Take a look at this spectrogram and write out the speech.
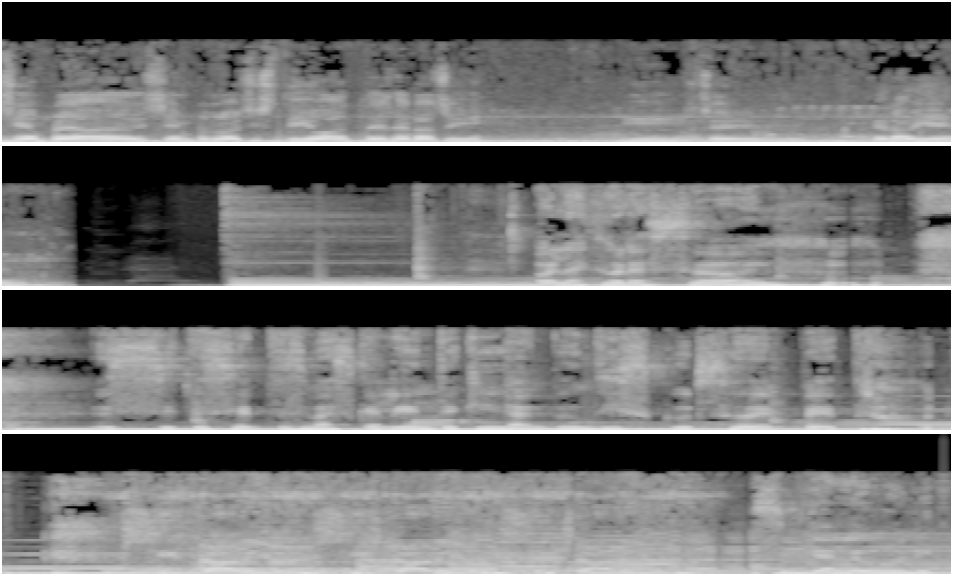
Siempre, ha- siempre lo ha existido, antes era así y se, era bien. Hola corazón. Si te sientes más caliente que dando un discurso de Petro. Sicario, sicario, sicario. Si ya lo único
